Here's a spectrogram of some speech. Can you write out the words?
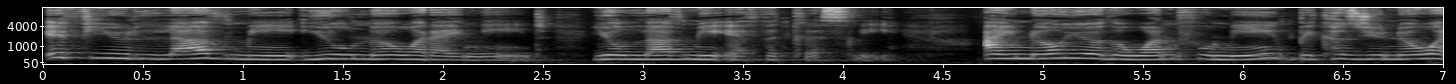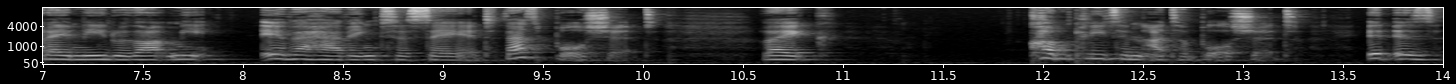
if you love me you'll know what i need. You'll love me effortlessly. I know you're the one for me because you know what i need without me ever having to say it. That's bullshit. Like complete and utter bullshit. It is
